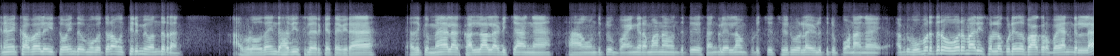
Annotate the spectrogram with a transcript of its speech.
எனவே கவலை தோய்ந்த முகத்தோடு அவங்க திரும்பி வந்துடுறாங்க. அவ்வளோதான் இந்த ஹதீஸில் இருக்கே தவிர அதுக்கு மேலே கல்லால் அடித்தாங்க அவங்க வந்துட்டு பயங்கரமான வந்துட்டு சங்கிலி எல்லாம் பிடிச்சி செருவெல்லாம் இழுத்துட்டு போனாங்க. அப்படி ஒவ்வொருத்தரும் ஒவ்வொரு மாதிரி சொல்லக்கூடியதை பார்க்குறோம் பயான்களில்.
